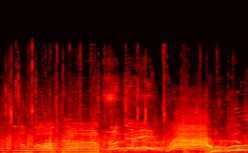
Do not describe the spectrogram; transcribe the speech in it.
to the Wildkatz. Go get it!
